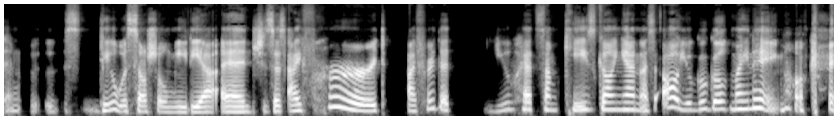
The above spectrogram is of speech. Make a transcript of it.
uh, deal with social media?" And she says, "I've heard I've heard that you had some case going on. I said, Oh, you Googled my name. Okay.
